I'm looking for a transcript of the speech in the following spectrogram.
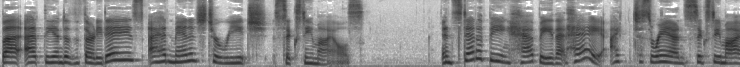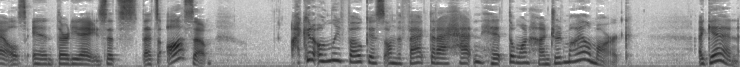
but at the end of the 30 days, I had managed to reach 60 miles instead of being happy that hey i just ran 60 miles in 30 days that's that's awesome. I could only focus on the fact that i hadn't hit the 100 mile mark. Again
